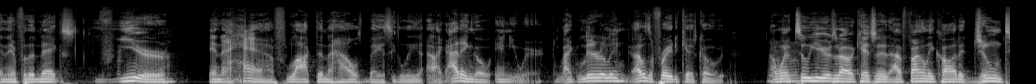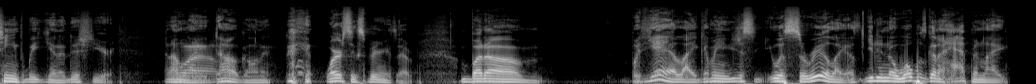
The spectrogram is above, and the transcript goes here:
and then for the next year and a half, locked in the house basically. Like I didn't go anywhere. Like literally, I was afraid to catch COVID. I went two years without catching it. I finally caught it Juneteenth weekend of this year, and I'm Wow. like, doggone it, worst experience ever. But um, but yeah, like I mean, you just it was surreal. Like you didn't know what was gonna happen. Like,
